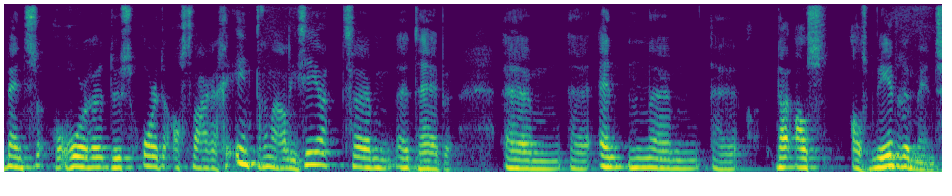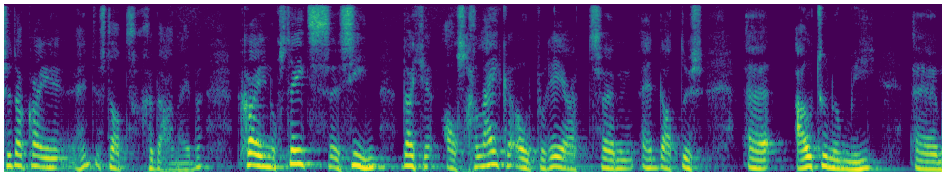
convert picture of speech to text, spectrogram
mensen horen dus orde als het ware geïnternaliseerd te hebben. en nou, als als meerdere mensen, dan kan je, dus dat gedaan hebben, kan je nog steeds zien dat je als gelijke opereert ehm, en dat dus autonomie, ehm,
